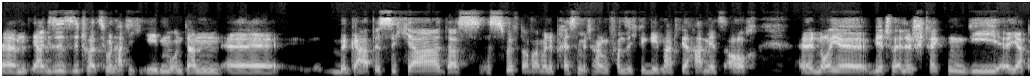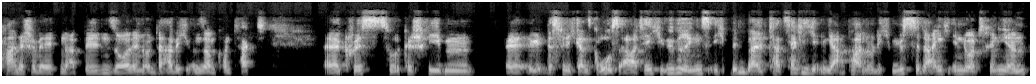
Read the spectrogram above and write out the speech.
Ähm, ja, diese Situation hatte ich eben und dann äh, begab es sich ja, dass Swift auf einmal eine Pressemitteilung von sich gegeben hat. Wir haben jetzt auch äh, neue virtuelle Strecken, die äh, japanische Welten abbilden sollen. Und da habe ich unserem Kontakt äh, Chris zurückgeschrieben, äh, das finde ich ganz großartig. Übrigens, ich bin bald tatsächlich in Japan und ich müsste da eigentlich indoor trainieren.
